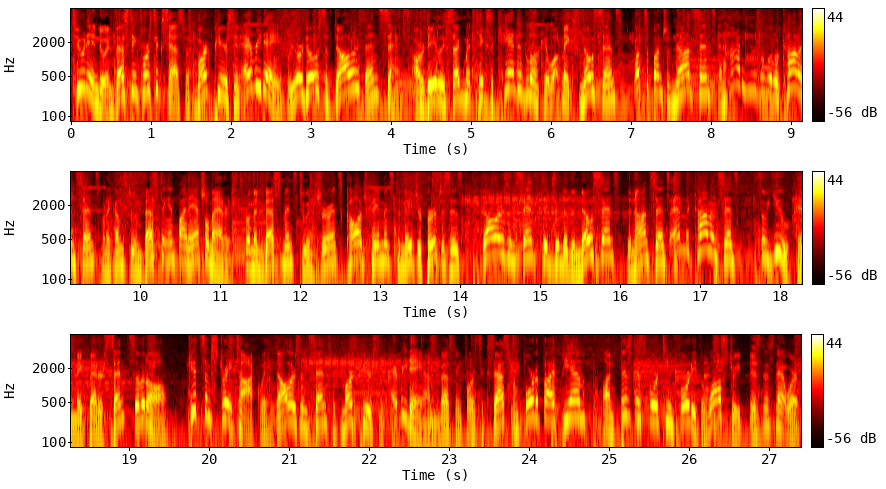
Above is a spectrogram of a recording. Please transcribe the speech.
Tune in to Investing for Success with Mark Pearson every day for your dose of dollars and cents. Our daily segment takes a candid look at what makes no sense, what's a bunch of nonsense, and how to use a little common sense when it comes to investing in financial matters. From investments to insurance, college payments to major purchases, Dollars and Cents digs into the no sense, the nonsense, and the common sense so you can make better sense of it all. Get some straight talk with Dollars and Cents with Mark Pearson every day on Investing for Success from 4 to 5 p.m. on Business 1440, the Wall Street Business Network.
